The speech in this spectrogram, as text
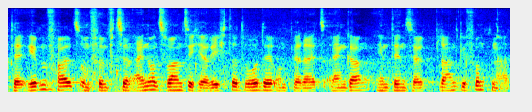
der ebenfalls um 1521 errichtet wurde und bereits Eingang in den Selbstplan gefunden hat.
